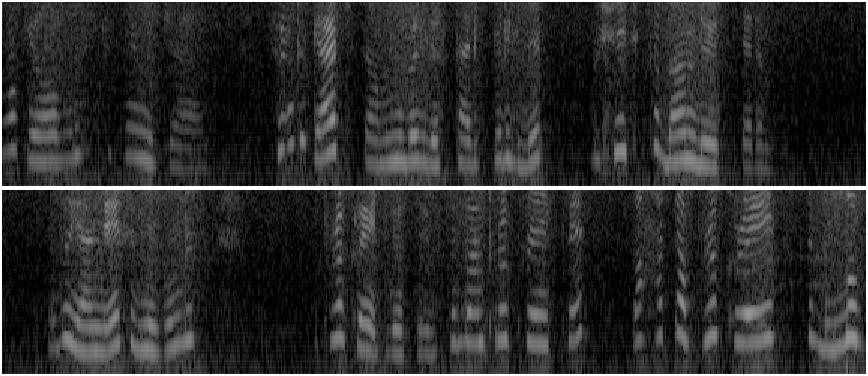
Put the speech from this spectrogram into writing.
Yok ya bunu hiç yüklemeyeceğim. Çünkü gerçekten bunu böyle gösterdikleri gibi bir şey çıksa ben de yüklerim. Ya da yani neyse bilmiyorum Procreate göstereyim size. Ben Procreate'i ben hatta Procreate'i bulup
